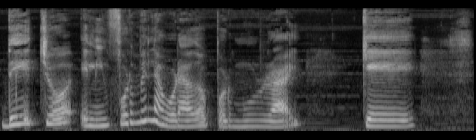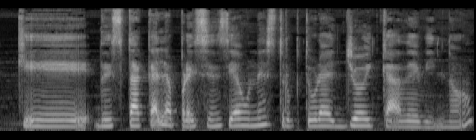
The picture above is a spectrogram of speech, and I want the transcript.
De hecho, el informe elaborado por Murray que, que destaca la presencia de una estructura yoica débil, ¿no?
